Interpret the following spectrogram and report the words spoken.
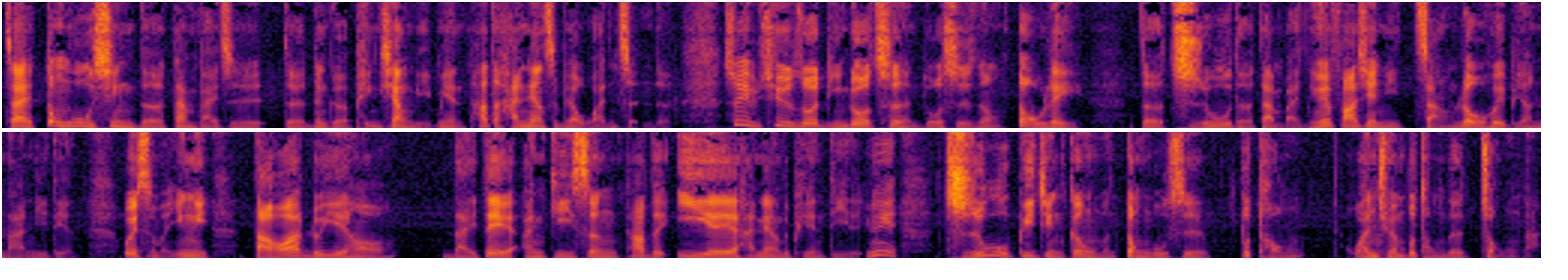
在动物性的蛋白质的那个品相里面，它的含量是比较完整的。所以譬如说，你如果吃很多是那种豆类。的植物的蛋白，你会发现你长肉会比较难一点。为什么？因为大花驴哈来的氨基酸，它的 EAA 含量都偏低的。因为植物毕竟跟我们动物是不同，完全不同的种啊。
